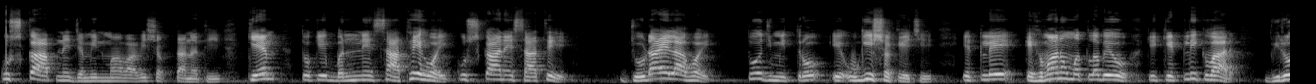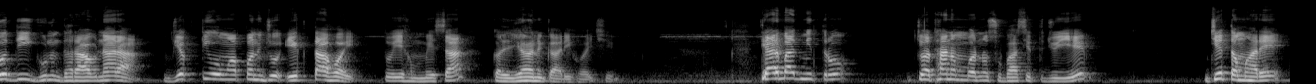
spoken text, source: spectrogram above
કુસ્કા આપણે જમીનમાં વાવી શકતા નથી. કેમ? તો કે બંને સાથે હોય, કુસ્કાને સાથે જોડાયેલા હોય, તો જ મિત્રો એ ઉગી શકે છે. એટલે કહેવાનો મતલબ એવો કે કેટલીક વાર વિરોધી ગુણ ધરાવનારા વ્યક્તિઓમાં પણ જો એકતા હોય, તો એ હંમેશા કલ્યાણકારી હોય છે. ત્યારબાદ મિત્રો, ચોથા નંબરનો સુભાષિત જોઈએ, જે તમારે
